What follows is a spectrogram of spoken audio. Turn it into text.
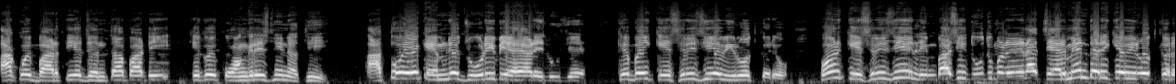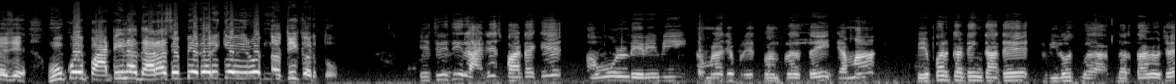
આ કોઈ ભારતીય જનતા પાર્ટી કે કોઈ કોંગ્રેસની નથી. આ તો એક એમને જોડી બેહાડેલું છે કે ભાઈ કેસરીજીએ વિરોધ કર્યો. પણ કેસરીજી લીંબાસી દૂધ મંડળીના ચેરમેન તરીકે વિરોધ કરે છે. હું કોઈ પાર્ટીના ધારાસભ્ય તરીકે વિરોધ નથી કરતો. કેસરીજી રાજેશ પાઠકે અમૂલ ડેરીની હમણાં જે પ્રેસ કોન્ફરન્સ થઈ, એમાં પેપર કટિંગ સાથે વિરોધ દર્શાવ્યો છે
